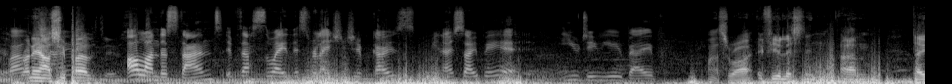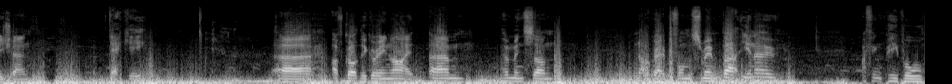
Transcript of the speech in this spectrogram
yeah, Well, running out of superlatives. I'll understand if that's the way this relationship goes. You know, so be it. You do you, babe. That's right. If you're listening, um, Dejan, Decky, uh, I've got the green light. Um, not a great performance from him, but you know, I think people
